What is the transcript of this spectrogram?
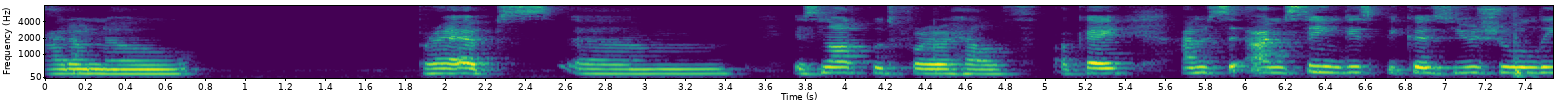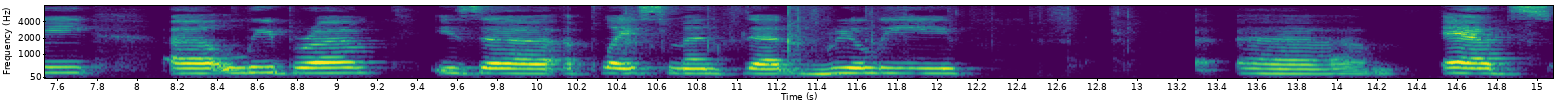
i don't know perhaps um it's not good for your health okay? I'm i'm saying this because usually uh, libra is a, a, placement that really uh, adds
